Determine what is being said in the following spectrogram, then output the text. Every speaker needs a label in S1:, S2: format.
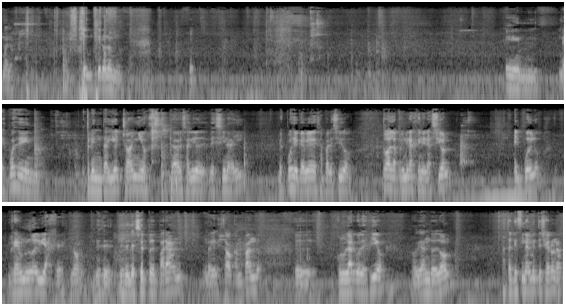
S1: Bueno, Deuteronomio. Em, después de 38 años de haber salido de Sinaí, después de que había desaparecido toda la primera generación, el pueblo reanudó el viaje, ¿no? Desde, desde el desierto de Parán, donde habían estado acampando, eh, con un largo desvío, rodeando Edom, hasta que finalmente llegaron a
